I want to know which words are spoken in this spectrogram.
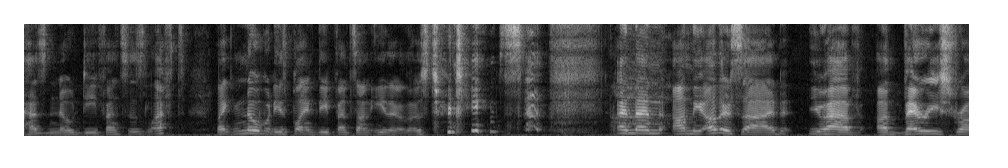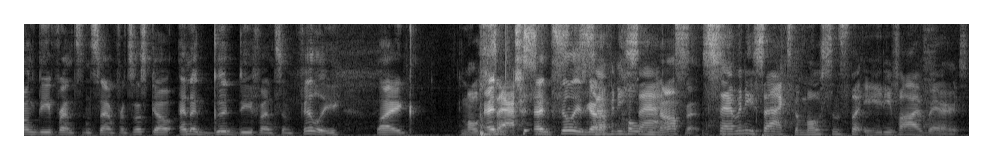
has no defenses left. Like nobody's playing defense on either of those two teams. and then on the other side, you have a very strong defense in San Francisco and a good defense in Philly. Like most and sacks. and Philly's got a 70 potent sacks. offense. 70 sacks, the most since the 85 Bears.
